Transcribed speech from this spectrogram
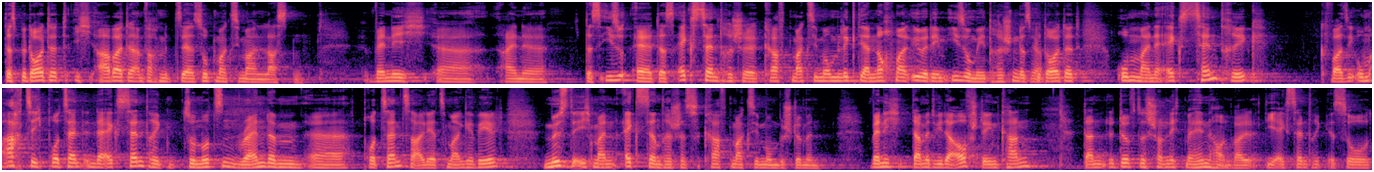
das bedeutet, ich arbeite einfach mit sehr submaximalen Lasten. Wenn ich äh, eine das, Iso, äh, das, exzentrische Kraftmaximum liegt ja nochmal über dem isometrischen. Das ja. bedeutet, um meine Exzentrik quasi um 80 Prozent in der Exzentrik zu nutzen, random äh, Prozentzahl jetzt mal gewählt, müsste ich mein exzentrisches Kraftmaximum bestimmen. Wenn ich damit wieder aufstehen kann, dann dürfte es schon nicht mehr hinhauen, weil die Exzentrik ist so,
